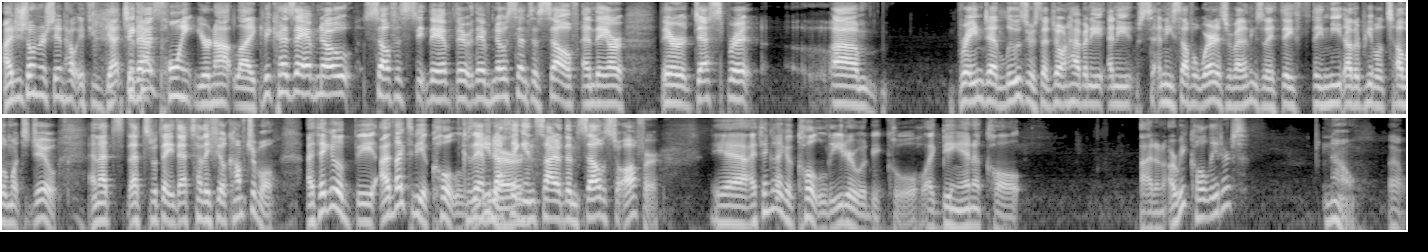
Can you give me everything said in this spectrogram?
I just don't understand how if you get to Because- that point, you're not like because they have no self esteem. They have they have no sense of self, and they are they are desperate, um, brain dead losers that don't have any any any self awareness about anything. So they, they they need other people to tell them what to do, and that's that's what they that's how they feel comfortable I think it would be. I'd like to be a cult leader. because they have nothing inside of themselves to offer. Yeah, I think like a cult leader would be cool. Like being in a cult. I don't know. Are we cult leaders? No, Oh,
